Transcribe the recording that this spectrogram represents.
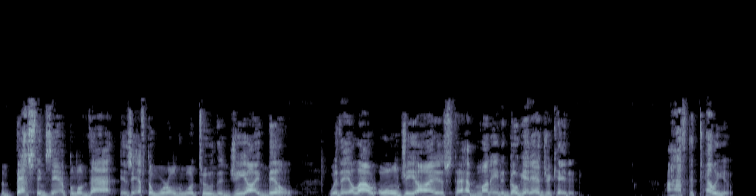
The best example of that is after World War II, the GI Bill, where they allowed all GIs to have money to go get educated. I have to tell you,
